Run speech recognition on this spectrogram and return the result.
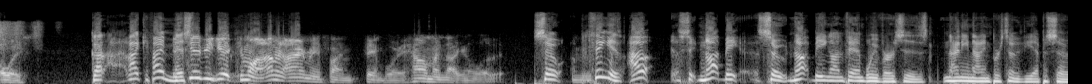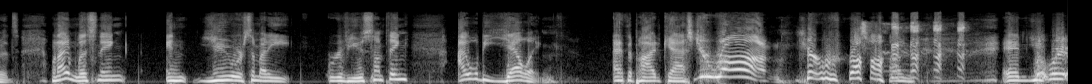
Always. God, like if I It's missed, gonna be good. Come on, I'm an Iron Man fan, fanboy. How am I not gonna love it? So I mean- the thing is, I so not be so not being on Fanboy versus ninety nine percent of the episodes. When I'm listening and you or somebody reviews something, I will be yelling at the podcast. You're wrong. You're wrong. and you, But we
